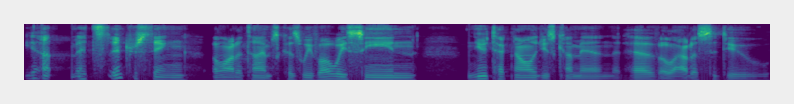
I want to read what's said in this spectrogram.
Yeah, it's interesting a lot of times because we've always seen new technologies come in that have allowed us to do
